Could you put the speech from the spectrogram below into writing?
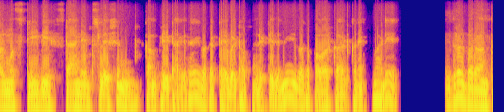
almost TV stand installation complete ಆಗಿದೆ. ಇವಾಗ ಟೇಬಲ್ ಟಾಪ್ ಮೇಲೆ ಇಟ್ಟಿದ್ದೀನಿ. ಇವಾಗ ಪವರ್ ಕಾರ್ಡ್ ಕನೆಕ್ಟ್ ಮಾಡಿ ಇದ್ರಲ್ಲಿ ಬರುವಂತ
